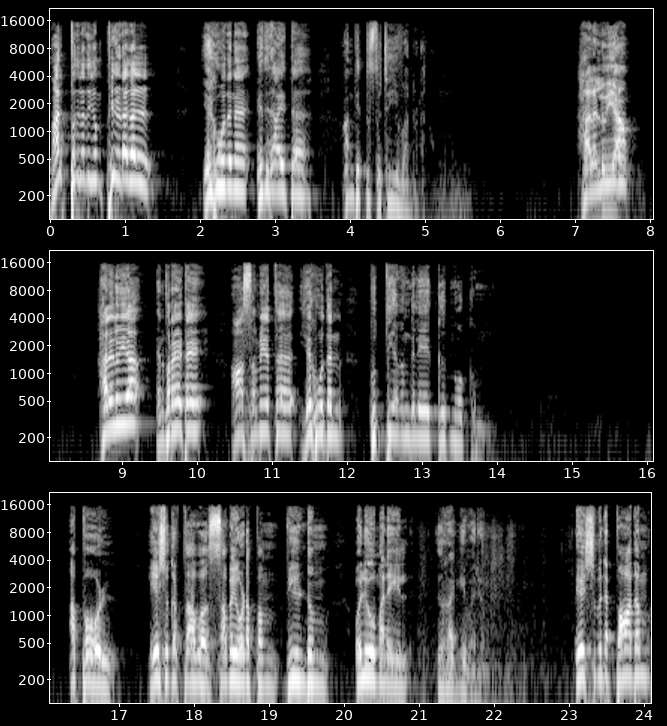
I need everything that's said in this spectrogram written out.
നാൽപ്പതിലധികം പീഡകൾ യഹൂദന് എതിരായിട്ട് അന്ത്യക്രിസ്തു ചെയ്യുവാൻ തുടങ്ങും. ഹലലുയ ഹലലുയ ഞാൻ പറയട്ടെ ആ സമയത്ത് യഹൂദൻ കുത്തിയവങ്കിലേക്ക് നോക്കും. അപ്പോൾ യേശു കർത്താവ് സഭയോടൊപ്പം വീണ്ടും ഒലുമലയിൽ ഇറങ്ങി വരും. യേശുവിന്റെ പാദം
